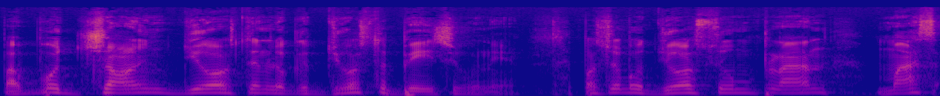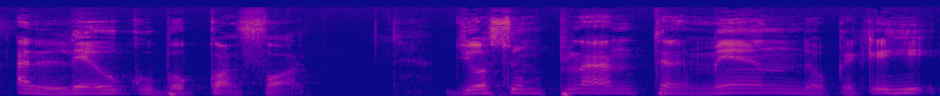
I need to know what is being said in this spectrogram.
Para poder join Deus em lo que Deus está basic com ele. Para Deus tem um plano mais além que o conforto. Dios un plan tremendo, que, que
